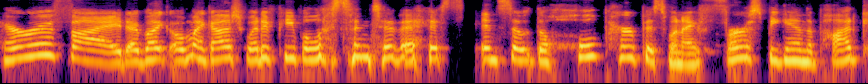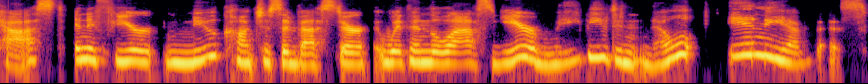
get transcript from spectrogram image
terrified. I'm like, oh my gosh, what if people listen to this? And so the whole purpose when I first began the podcast, and if you're new conscious investor within the last year, maybe you didn't know any of this.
